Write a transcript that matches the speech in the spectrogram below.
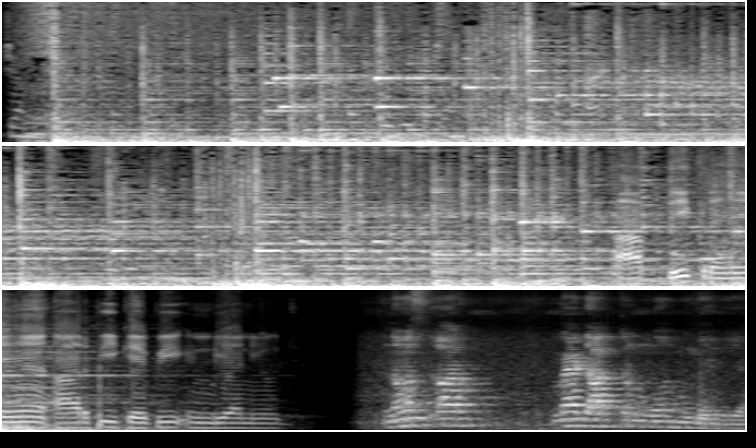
आप देख रहे हैं R P K P India news नमस्कार मैं doctor Mohan Mungeria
